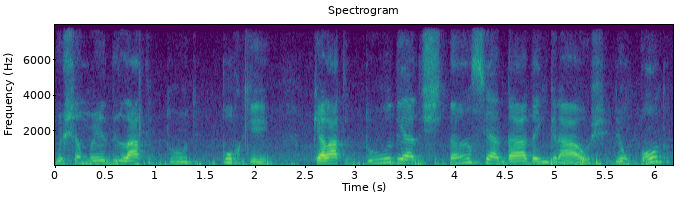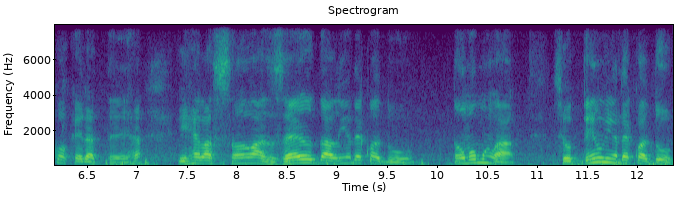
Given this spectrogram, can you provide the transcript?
eu chamo ele de latitude. Por quê? Porque a latitude é a distância dada em graus de um ponto qualquer da Terra em relação a zero da linha do Equador. Então vamos lá. Se eu tenho linha do Equador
